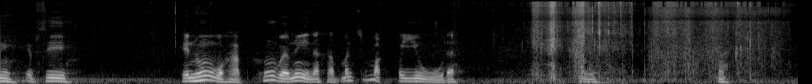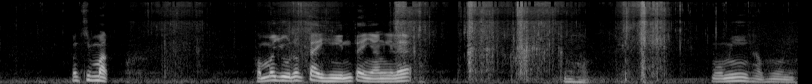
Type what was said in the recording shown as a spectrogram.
นี่ FC เห็นหูบ่ครับหูแบบนี้นะครับ มันจะหมักไปอยู่นะมันจะหมักผมมาอยู่ตั้งใต้หินแต่อย่างนี้แหละนะครับโมมี่ครับหูนี่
